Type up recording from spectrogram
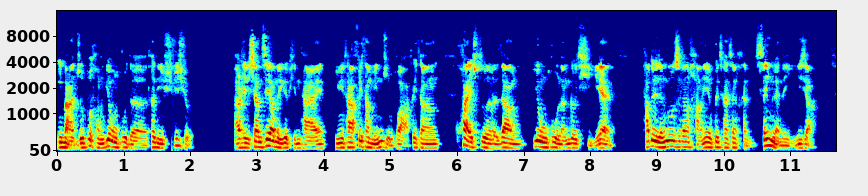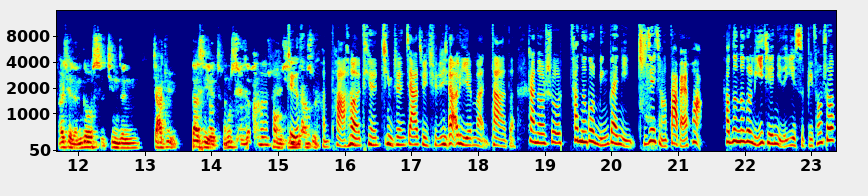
以满足不同用户的特定需求。而且像这样的一个平台，因为它非常民主化，非常快速的让用户能够体验，它对人工智能行业会产生很深远的影响，而且能够使竞争加剧。但是也 同时创新加速，很怕哈，天竞争加剧，其实压力也蛮大的。看到说他能够明白你直接讲大白话，他都能够理解你的意思。比方说，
